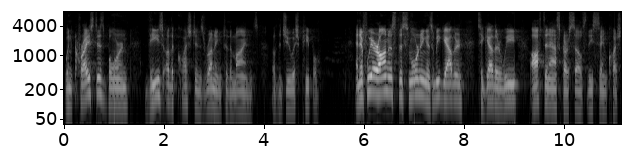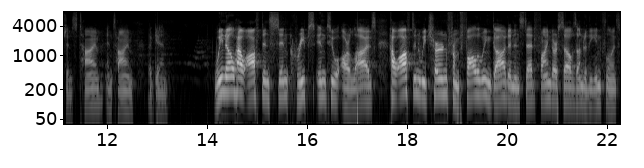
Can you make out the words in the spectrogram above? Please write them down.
When Christ is born, these are the questions running through the minds of the Jewish people. And if we are honest this morning as we gather together, we often ask ourselves these same questions time and time again. We know how often sin creeps into our lives, how often we turn from following God and instead find ourselves under the influence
